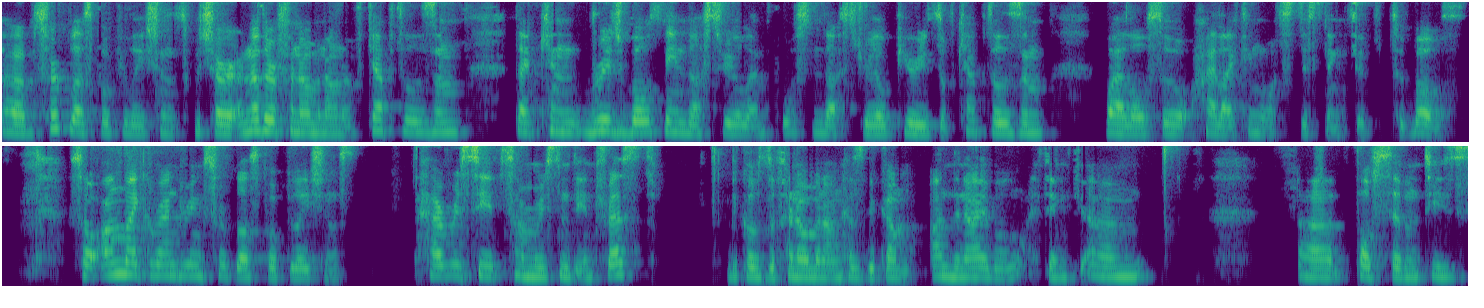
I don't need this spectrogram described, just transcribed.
uh, surplus populations, which are another phenomenon of capitalism that can bridge both the industrial and post-industrial periods of capitalism, while also highlighting what's distinctive to both. So unlike rendering surplus populations have received some recent interest because the phenomenon has become undeniable, I think, um, uh, post-70s,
